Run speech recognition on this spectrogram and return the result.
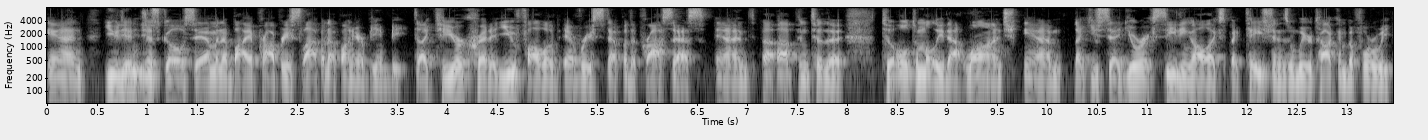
and you didn't just go say I'm going to buy a property, slap it up on Airbnb. Like to your credit, you followed every step of the process and uh, up into the to ultimately that launch. And like you said, you're exceeding all expectations. And we were talking before we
